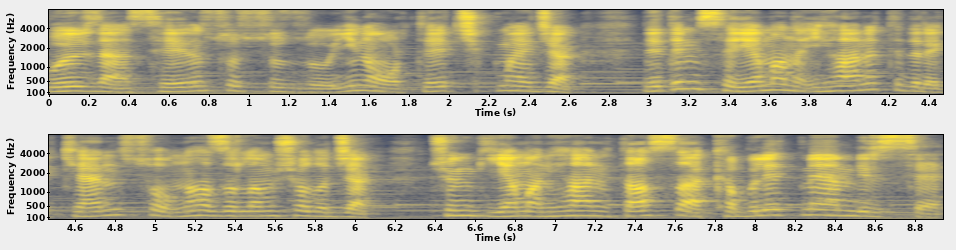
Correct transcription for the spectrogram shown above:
Bu yüzden Seher'in suçsuzluğu yine ortaya çıkmayacak. Nedim ise Yaman'a ihanet ederek kendi sonunu hazırlamış olacak. Çünkü Yaman ihaneti asla kabul etmeyen birisi.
